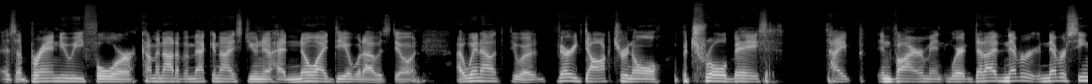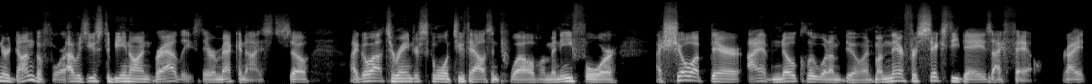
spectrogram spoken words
as a brand new E4 coming out of a mechanized unit. I had no idea what I was doing. I went out to a very doctrinal patrol based type environment where that I'd never never seen or done before. I was used to being on Bradleys. They were mechanized. So I go out to Ranger School in 2012. I'm an E4. I show up there. I have no clue what I'm doing. I'm there for 60 days. I fail, right?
